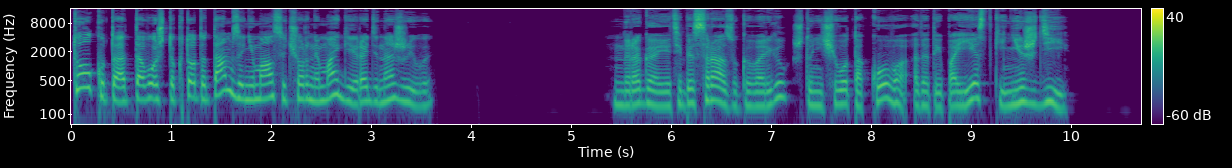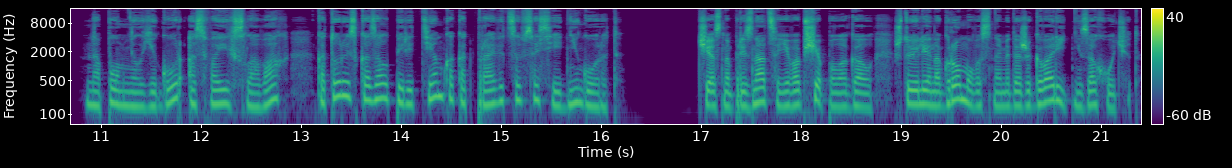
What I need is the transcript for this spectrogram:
Толку-то от того, что кто-то там занимался черной магией ради наживы. Дорогая, я тебе сразу говорил, что ничего такого от этой поездки не жди. Напомнил Егор о своих словах, которые сказал перед тем, как отправиться в соседний город. Честно признаться, я вообще полагал, что Елена Громова с нами даже говорить не захочет.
